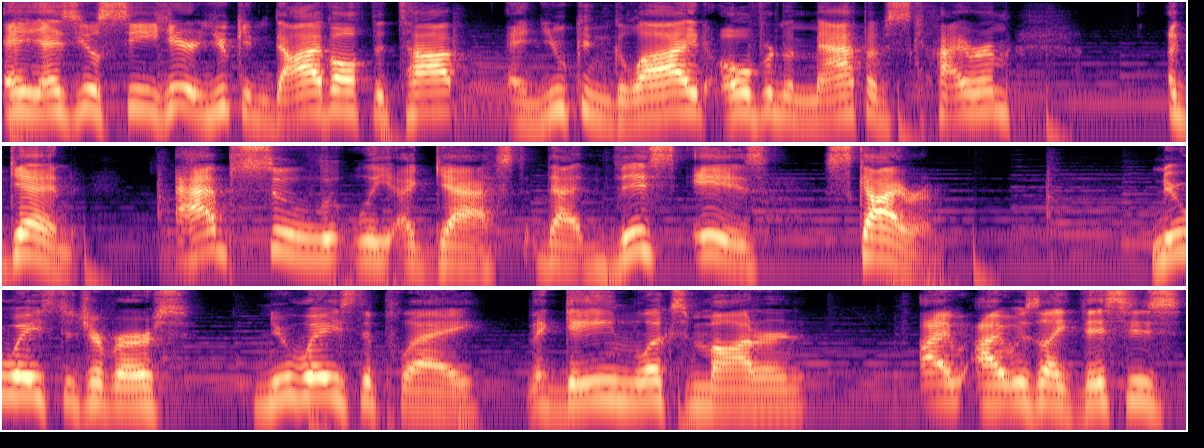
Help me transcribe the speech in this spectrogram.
And as you'll see here, you can dive off the top and you can glide over the map of Skyrim. Again, absolutely aghast that this is Skyrim. New ways to traverse, new ways to play. The game looks modern. I, I was like, this is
